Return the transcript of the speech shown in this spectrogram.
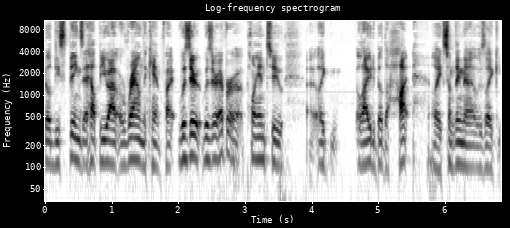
build these things that help you out around the campfire. Was there was there ever a plan to uh, like allow you to build a hut, like something that was like,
